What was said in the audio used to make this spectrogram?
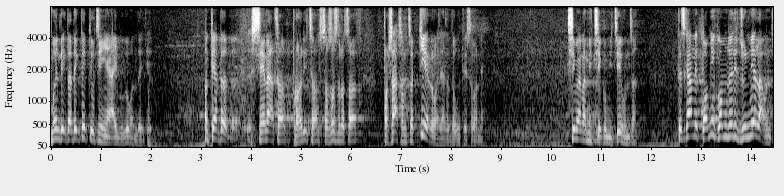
मैले देख्दा देख्दै त्यो चाहिँ यहाँ आइपुग्यो भन्दै थिएँ। अनि त्यहाँ त सेना छ प्रहरी छ सशस्त्र छ प्रशासन छ के हेरेर बसेको छ त ऊ त्यसो भने? सिमाना मिचिएको मिचिए हुन्छ। त्यस कारणले कमी कमजोरी जुन बेला हुन्छ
